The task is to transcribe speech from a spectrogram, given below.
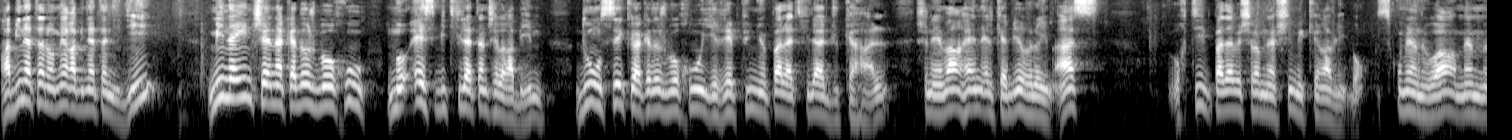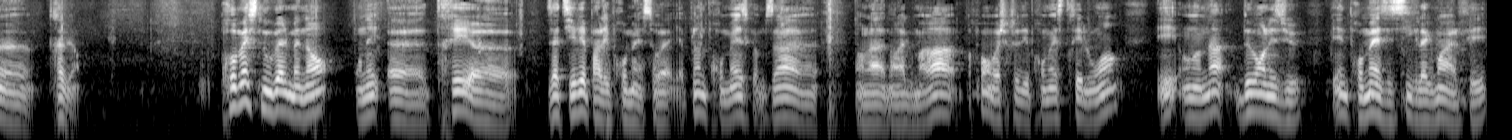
Rabbi Nathan Omer, Rabbi Nathan dit, Minaïn shen akadosh bohu moes bitfilatan shel rabim, d'où on sait que akadosh bohu il répugne pas la tfila du kahal, shenemar hen el kabir veloim as, urtiv pada veshalom nafshi mekiravli. Bon, ce qu'on vient de voir, même euh, très bien. Promesse nouvelle maintenant, on est euh, très euh, attiré par les promesses. Ouais, il y a plein de promesses comme ça euh, dans la dans la Gemara. Parfois, on va chercher des promesses très loin et on en a devant les yeux. Il y a une promesse ici que la Gemara elle fait.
